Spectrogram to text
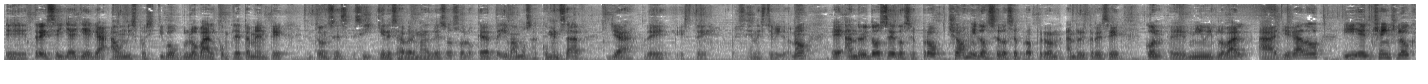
13 eh, ya llega a un dispositivo global completamente. Entonces, si quieres saber más de eso, solo quédate y vamos a comenzar ya de este pues, en este video, ¿no? Eh, Android 12, 12 Pro, Xiaomi 12, 12 Pro, perdón, Android 13 con eh, MIUI Global ha llegado y el changelog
